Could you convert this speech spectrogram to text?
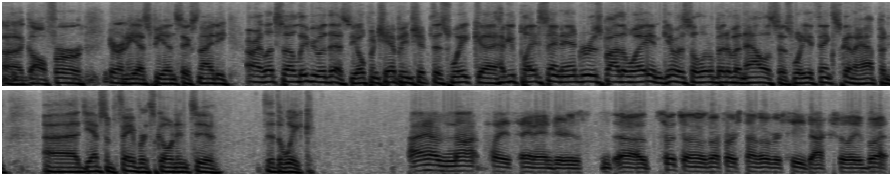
uh, golfer here on ESPN 690. All right, let's uh, leave you with this: the Open Championship this week. Uh, have you played St. Andrews, by the way? And give us a little bit of analysis. What do you think's going to happen? Uh, do you have some favorites going into to the week? I have not played St. Andrews. Uh, Switzerland was my first time overseas, actually, but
